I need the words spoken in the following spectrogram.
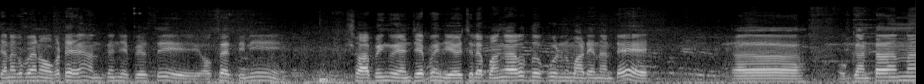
తినకపోయినా ఒకటే. అందుకని చెప్పేసి ఒకసారి తిని షాపింగ్ ఎంతసేపు అయినా చేయొచ్చులే. బంగారంతో కూడిన మాట ఏంటంటే ఒక గంట అన్నా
